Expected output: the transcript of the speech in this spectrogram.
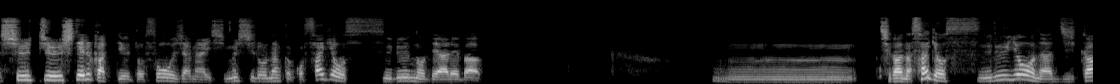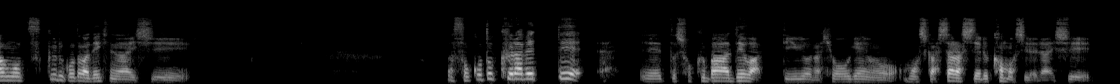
集中してるかっていうとそうじゃないし、むしろなんかこう作業するのであれば、うーん、違うな、作業するような時間を作ることができてないし、そこと比べて、えっと、職場ではっていうような表現をもしかしたらしてるかもしれないし、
